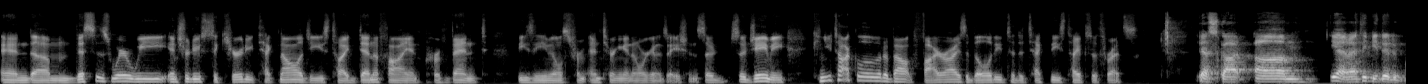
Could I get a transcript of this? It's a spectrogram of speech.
And um, this is where we introduce security technologies to identify and prevent these emails from entering an organization. So, so Jamie, can you talk a little bit about FireEye's ability to detect these types of threats? Yeah, Scott. Um, yeah, and I think you did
